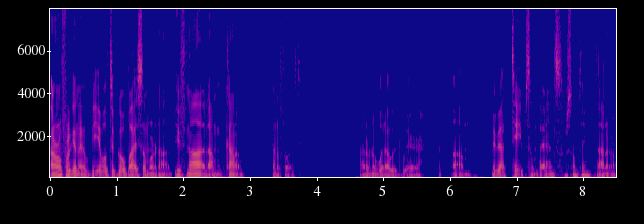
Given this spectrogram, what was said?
I don't know if we're gonna be able to go buy some or not. If not, I'm kind of kind of fucked. I don't know what I would wear. Um, maybe I'd tape some pants or something. I don't know.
